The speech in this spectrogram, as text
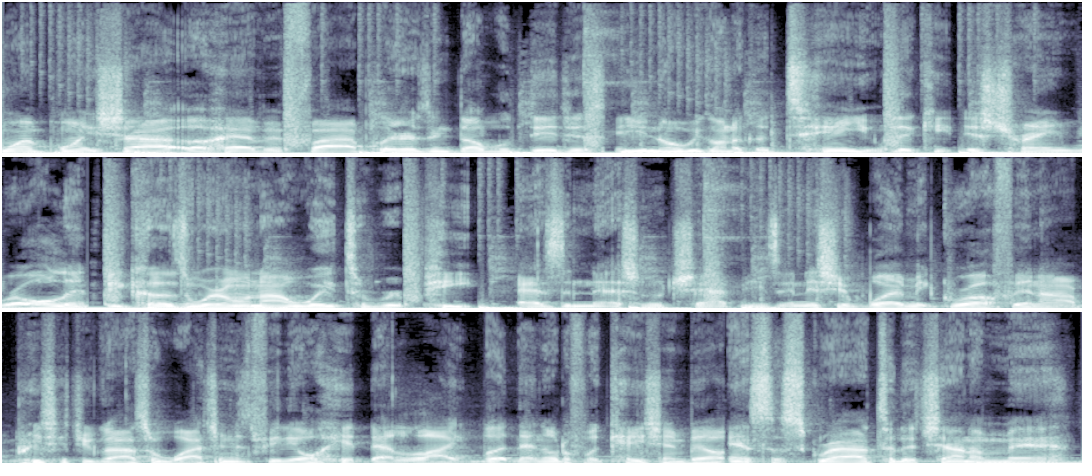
one point shy of having five players in double digits. And you know, we're going to continue to keep this train rolling because we're on our way to repeat as the national champions. And it's your boy McGruff. And I appreciate you guys for watching this video. Hit that like button, that notification bell, and subscribe to the channel, man.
